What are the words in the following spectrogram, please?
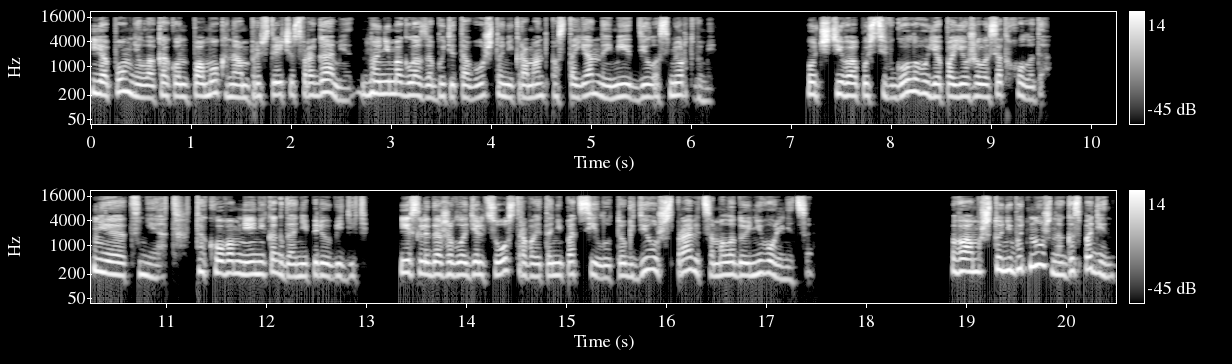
Я помнила, как он помог нам при встрече с врагами, но не могла забыть и того, что некромант постоянно имеет дело с мертвыми. Учтиво опустив голову, я поежилась от холода. Нет, нет, такого мне никогда не переубедить. Если даже владельцу острова это не под силу, то где уж справиться молодой невольнице? «Вам что-нибудь нужно, господин?»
